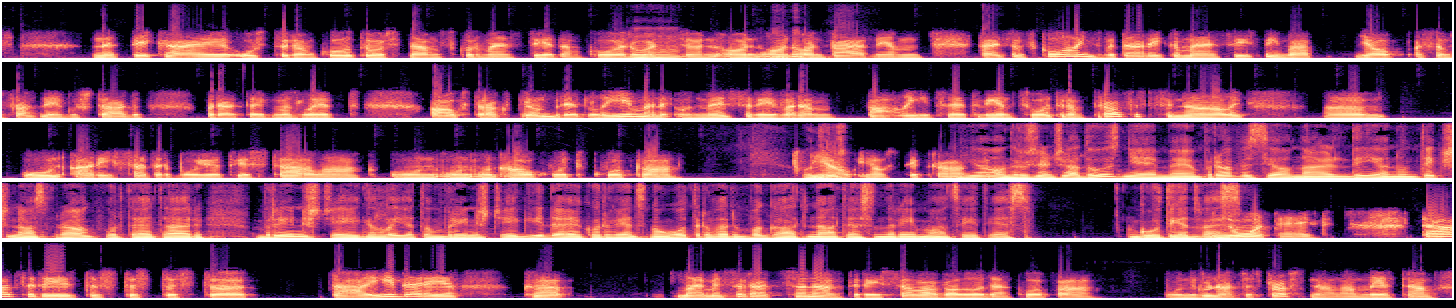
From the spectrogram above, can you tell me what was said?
ne tikai uzturam kultūras namus, kur mēs dziedam koros mm -hmm. un, un, un, un bērniem taisam skoliņas, bet arī, ka mēs īstenībā jau esam sasnieguši tādu, varētu teikt, mazliet augstāku pilnbriedu līmeni, un mēs arī varam palīdzēt viens otram profesionāli. Um, un arī sadarbojoties tālāk un, un, un augot kopā Un jau, jau stiprāk. Jā, un droši vien šāda uzņēmēja un profesionāla diena un tikšanās Frankfurtē tā ir brīnišķīga lieta un brīnišķīga ideja, kur viens no otra var bagātināties un arī mācīties. Gūt iedvesmu. Noteikti. Tāds arī ir tas, tas, tas tā, tā ideja, ka, lai mēs varētu sanākt arī savā valodā kopā un runāt par profesionālām lietām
